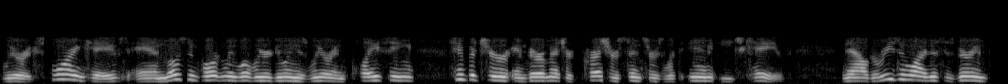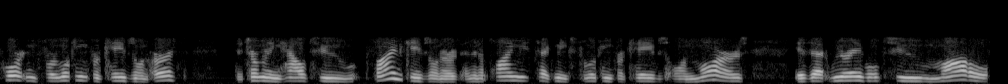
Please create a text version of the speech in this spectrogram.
We are exploring caves, and most importantly, what we are doing is we are in placing temperature and barometric pressure sensors within each cave. Now, the reason why this is very important for looking for caves on Earth, determining how to find caves on Earth, and then applying these techniques to looking for caves on Mars is that we're able to model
